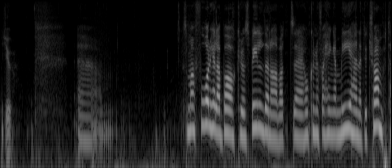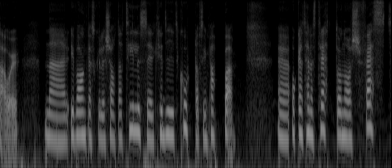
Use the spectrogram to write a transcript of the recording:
ju. Um, så man får hela bakgrundsbilden av att eh, hon kunde få hänga med henne till Trump Tower när Ivanka skulle tjata till sig ett kreditkort av sin pappa. Eh, och att hennes 13-årsfest,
